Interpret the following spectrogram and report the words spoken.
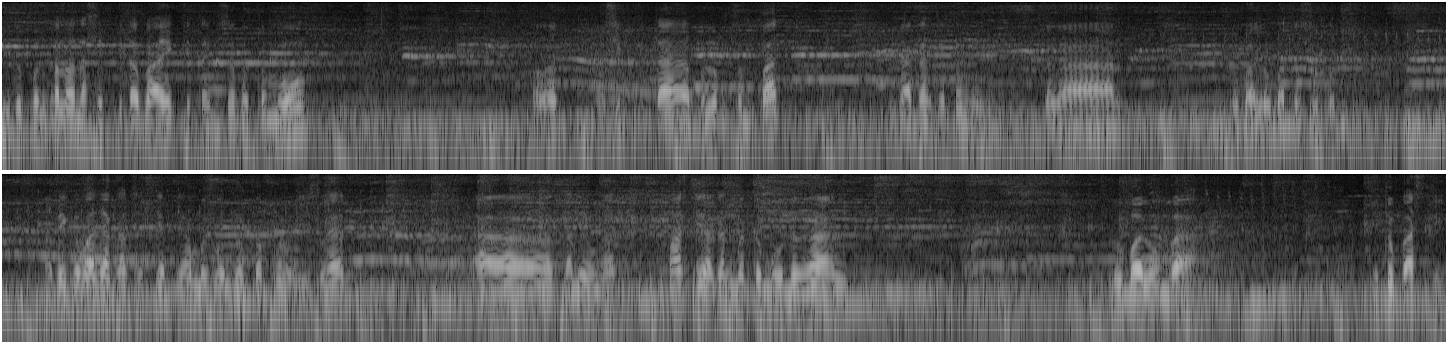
Itu pun kalau nasib kita baik kita bisa bertemu. Kalau nasib kita belum sempat, tidak akan ketemu dengan lumba-lumba tersebut. Tapi kebanyakan setiap yang berkunjung ke Pulau Island, eh, Kaliungan pasti akan bertemu dengan lumba-lumba. Itu pasti.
